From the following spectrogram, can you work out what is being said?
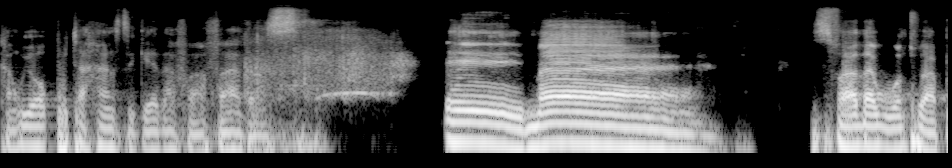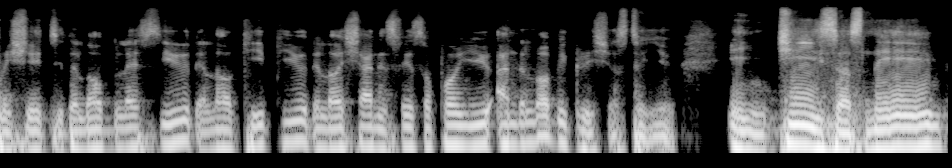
can we all put our hands together for our fathers? Amen. Father, we want to appreciate you. The Lord bless you. The Lord keep you. The Lord shine his face upon you. And the Lord be gracious to you. In Jesus' name,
